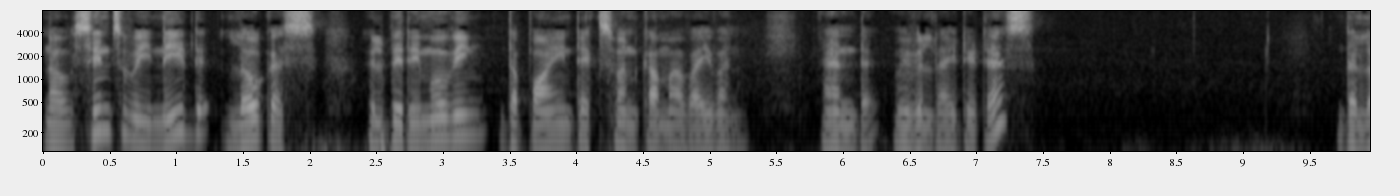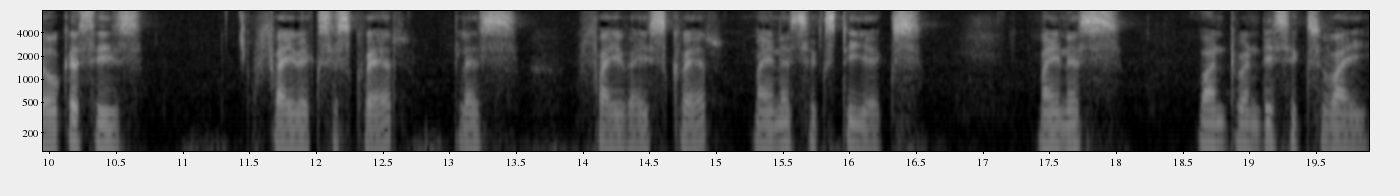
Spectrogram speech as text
now since we need locus we'll be removing the point x1 comma y1 and we will write it as the locus is 5x square plus 5y square minus 60x minus 126y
